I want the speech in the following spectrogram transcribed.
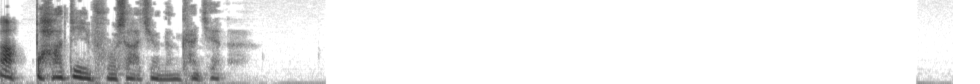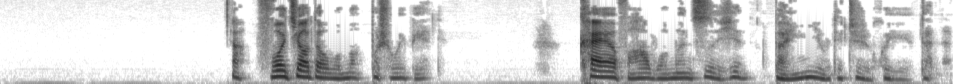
啊，啊，八地菩萨就能看见了。啊、佛教的我们不是为别的，开发我们自信本有的智慧等等、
